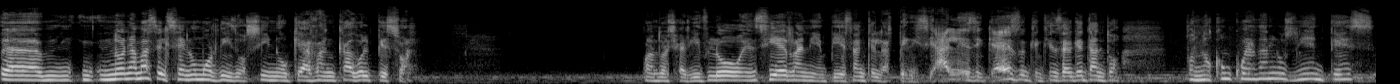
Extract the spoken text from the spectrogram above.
Em, no nada más el seno mordido, sino que ha arrancado el pezón. Cuando a Sharif lo encierran y empiezan que las periciales y que eso, que quién sabe qué tanto, pues no concuerdan los dientes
